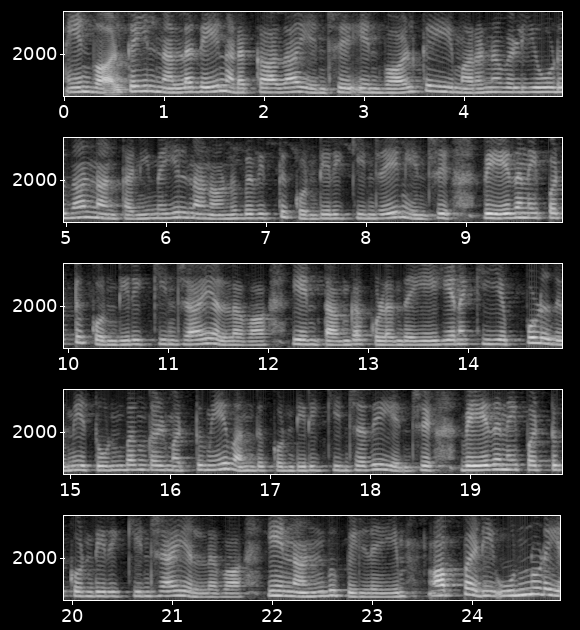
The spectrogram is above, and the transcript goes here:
என் வாழ்க்கையில் நல்லதே நடக்காதா என்று என் வாழ்க்கையை மரண வழியோடு தான் நான் தனிமையில் நான் அனுபவித்து கொண்டிருக்கின்றேன் என்று வேதனைப்பட்டு கொண்டிருக்கின்றாய் அல்லவா? என் தங்க குழந்தையே எனக்கு எப்பொழுதுமே துன்பங்கள் மட்டுமே வந்து கொண்டிருக்கின்றது என்று வேதனைப்பட்டு கொண்டிருக்கின்றாய் அல்லவா? என் அன்பு பிள்ளையே அப்படி உன்னுடைய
